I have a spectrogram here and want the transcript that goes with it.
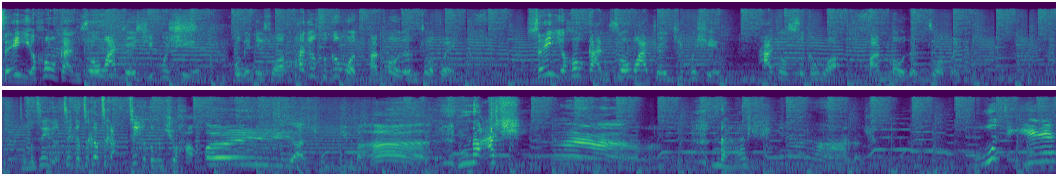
谁以后敢说挖掘机不行？我跟你说，他就是跟我传某人作对。谁以后敢说挖掘机不行，他就是跟我团某人作对。怎么这个这个这个这个这个东西好？哎呀，兄弟们，拿下了，拿下了，兄弟们，无敌，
